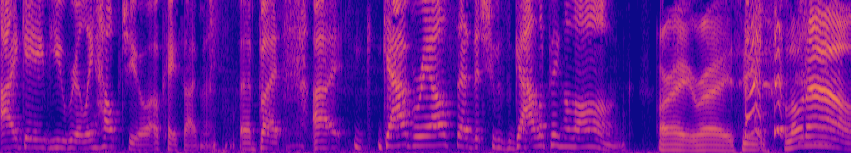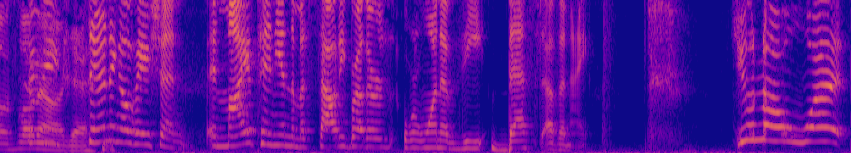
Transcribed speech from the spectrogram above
I gave you really helped you. Okay, Simon, uh, but uh, Gabrielle said that she was galloping along. All right, right. See, slow down, slow I down. guys. standing ovation. In my opinion, the Messoudi brothers were one of the best of the night. You know what?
